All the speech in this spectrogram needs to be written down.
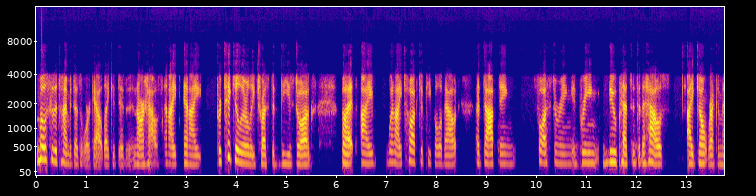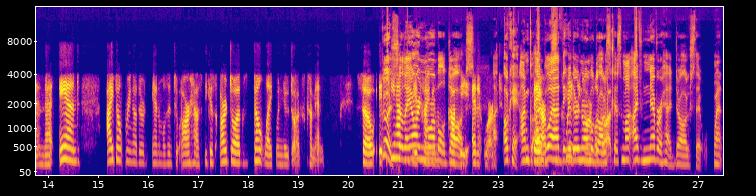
most of the time it doesn't work out like it did in our house and I and I particularly trusted these dogs but I when I talk to people about adopting fostering and bringing new pets into the house, I don't recommend that. And I don't bring other animals into our house because our dogs don't like when new dogs come in. So it, Good, so they are normal dogs. and it worked. Okay, I'm, gl- I'm glad that they're normal, normal dogs dogs. because my I've never had dogs that went,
